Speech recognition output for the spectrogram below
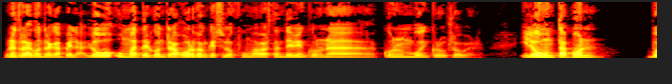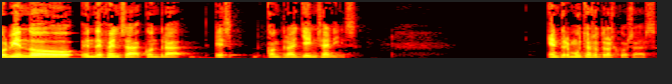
Una entrada contra Capela. Luego un mate contra Gordon que se lo fuma bastante bien con, una, con un buen crossover. Y luego un tapón volviendo en defensa contra, contra James Ennis. Entre muchas otras cosas.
